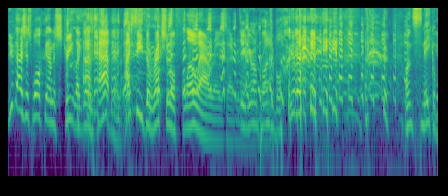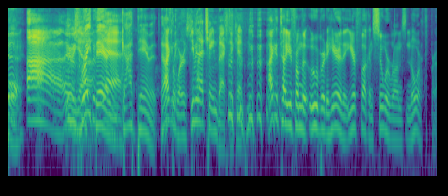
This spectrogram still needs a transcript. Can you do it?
You guys just walk down the street like nothing's happening. I see directional flow arrows everywhere. Dude, you're unplungeable. Unsnakeable. ah, It there we was go. right there. Yeah. God damn it. That's can- the worst. Give me that chain back, dickhead. I can tell you from the Uber to here that your fucking sewer runs north, bro.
